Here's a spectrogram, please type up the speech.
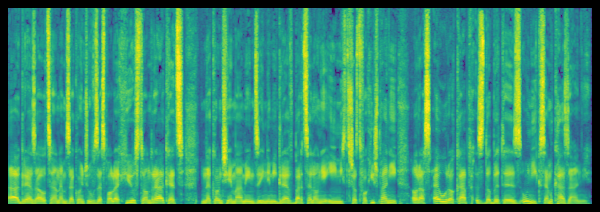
a grę za oceanem zakończył w zespole Houston Rockets. Na koncie ma m.in. grę w Barcelonie i Mistrzostwo Hiszpanii oraz Eurocup zdobyty z Unixem Kazań.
